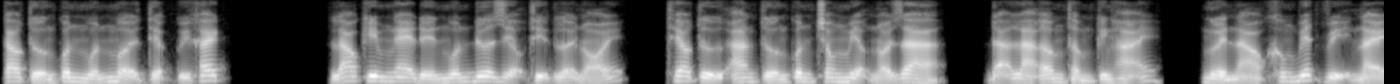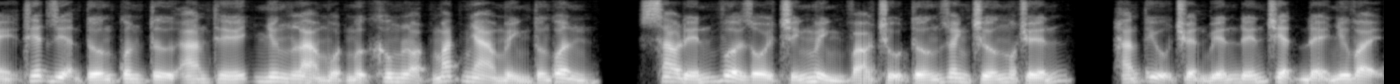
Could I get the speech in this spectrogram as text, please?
cao tướng quân muốn mời tiệc quý khách. Lao kim nghe đến muốn đưa rượu thịt lời nói, theo từ an tướng quân trong miệng nói ra đã là âm thầm kinh hãi, người nào không biết vị này thiết diện tướng quân từ an thế nhưng là một mực không lọt mắt nhà mình tướng quân, sao đến vừa rồi chính mình vào chủ tướng doanh trướng một chuyến, hắn tựu chuyển biến đến triệt để như vậy,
